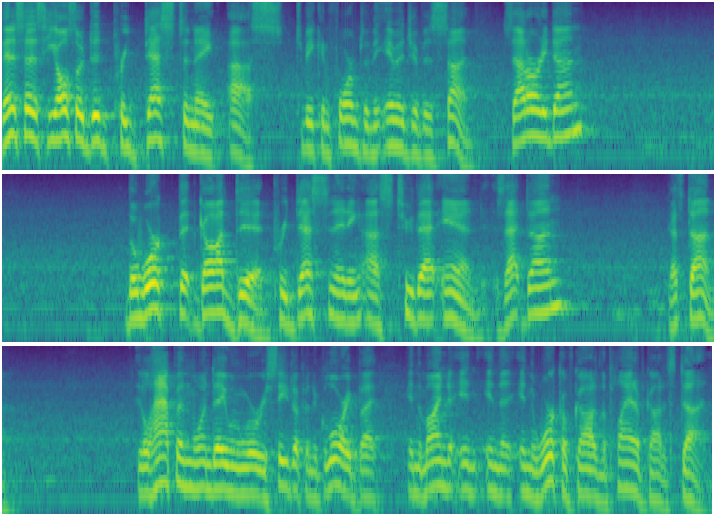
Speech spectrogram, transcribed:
Then it says, He also did predestinate us to be conformed to the image of His Son. Is that already done? The work that God did, predestinating us to that end, is that done? That's done. It'll happen one day when we're received up into glory, but in the mind in, in the in the work of God and the plan of God, it's done.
